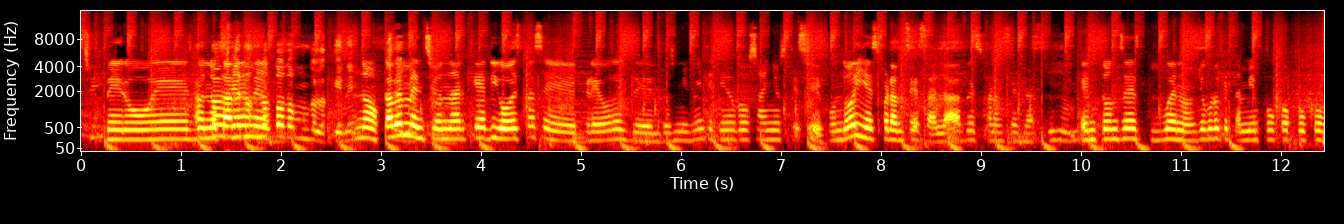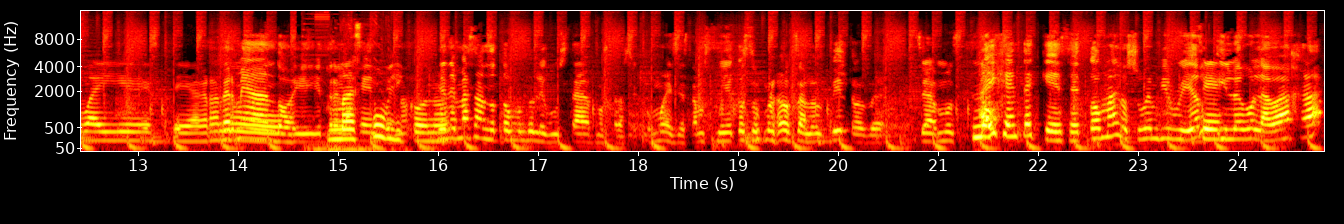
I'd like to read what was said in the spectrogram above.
Sí. pero es, Ah, bueno, cabe, no, no todo el mundo lo tiene. no, cabe sea, mencionar que, digo, esta se creó desde el 2020, tiene dos años que se fundó y es francesa, la app es francesa. Ujú. Entonces, pues bueno, yo creo que también poco a poco va a ir este, agarrando permeando y más gente, público, ¿no? Y además a no todo el mundo le gusta mostrarse como es, ya estamos muy acostumbrados a los filtros, eh, seamos. No. Hay gente que se toma, lo sube en Be Real Sí. y luego la baja,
